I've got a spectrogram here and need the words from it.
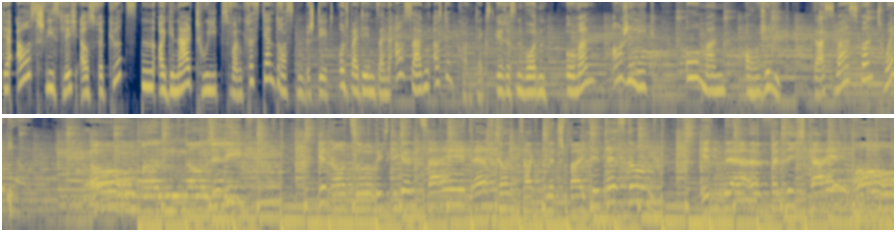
der ausschließlich aus verkürzten Originaltweets von Christian Drosten besteht und bei denen seine Aussagen aus dem Kontext gerissen wurden. Oh Mann, Angelique. Oh Mann, Angelique. Das war's von Twadio. Oh Mann, Angelique. Genau zur richtigen Zeit. Erst Kontakt mit Speicheltestung in der Öffentlichkeit. Oh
